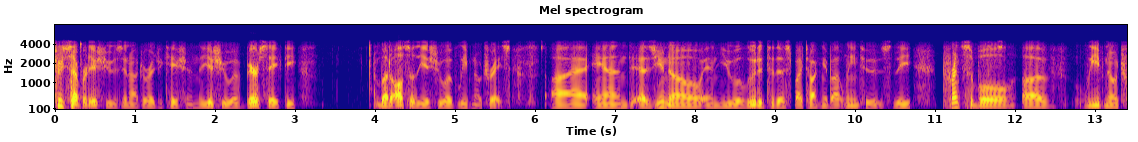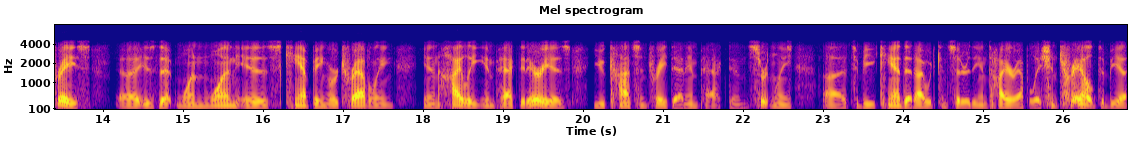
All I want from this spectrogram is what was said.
two separate issues in outdoor education the issue of bear safety, but also the issue of leave no trace. Uh, and as you know, and you alluded to this by talking about lean tos, the principle of leave no trace uh, is that when one is camping or traveling in highly impacted areas, you concentrate that impact. And certainly, uh, to be candid, I would consider the entire Appalachian Trail to be a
